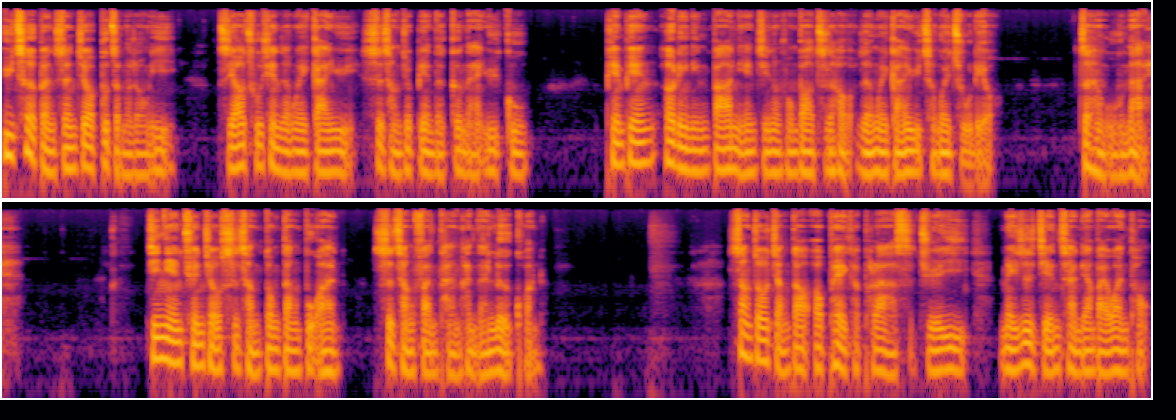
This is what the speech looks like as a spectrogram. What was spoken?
预测本身就不怎么容易，只要出现人为干预，市场就变得更难预估。偏偏二零零八年金融风暴之后，人为干预成为主流，这很无奈。今年全球市场动荡不安，市场反弹很难乐观。上周讲到 OPEC Plus 决议每日减产两百万桶，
